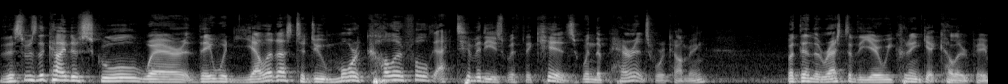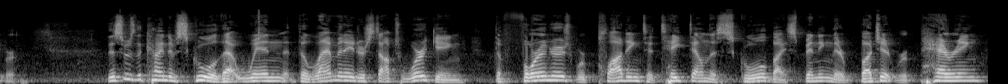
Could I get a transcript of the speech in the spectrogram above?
This was the kind of school where they would yell at us to do more colorful activities with the kids when the parents were coming, but then the rest of the year we couldn't get colored paper. This was the kind of school that when the laminator stopped working, the foreigners were plotting to take down the school by spending their budget repairing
